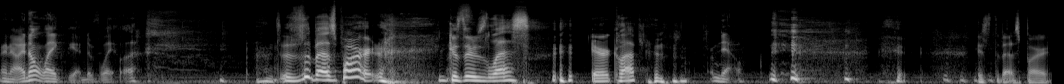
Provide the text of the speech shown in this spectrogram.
I know. I don't like the end of Layla. It's the best part because there's less Eric Clapton. No. It's the best part.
